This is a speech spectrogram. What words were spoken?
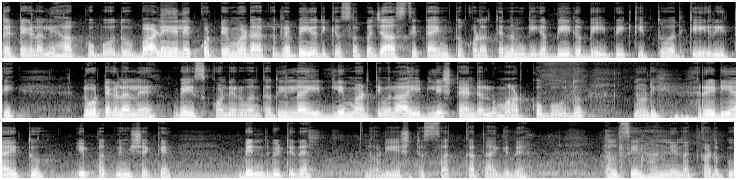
ತಟ್ಟೆಗಳಲ್ಲಿ ಹಾಕ್ಕೋಬೋದು. ಬಾಳೆ ಎಲೆ ಕೊಟ್ಟೆ ಮಾಡಿ ಹಾಕಿದ್ರೆ ಬೇಯೋದಕ್ಕೆ ಸ್ವಲ್ಪ ಜಾಸ್ತಿ ಟೈಮ್ ತೊಗೊಳುತ್ತೆ. ನಮಗೀಗ ಬೇಗ ಬೇಯಬೇಕಿತ್ತು. ಅದಕ್ಕೆ ಈ ರೀತಿ ಲೋಟಗಳಲ್ಲೇ ಬೇಯಿಸ್ಕೊಂಡಿರುವಂಥದ್ದು. ಇಲ್ಲ, ಇಡ್ಲಿ ಮಾಡ್ತೀವಲ್ಲ, ಆ ಇಡ್ಲಿ ಸ್ಟ್ಯಾಂಡಲ್ಲೂ ಮಾಡ್ಕೋಬೋದು. ನೋಡಿ, ರೆಡಿ ಆಯಿತು. ಇಪ್ಪತ್ತು ನಿಮಿಷಕ್ಕೆ ಬೆಂದ್ಬಿಟ್ಟಿದೆ. ನೋಡಿ ಎಷ್ಟು ಸಖತ್ತಾಗಿದೆ. ಹಲಸಿನ ಹಣ್ಣಿನ ಕಡುಬು.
